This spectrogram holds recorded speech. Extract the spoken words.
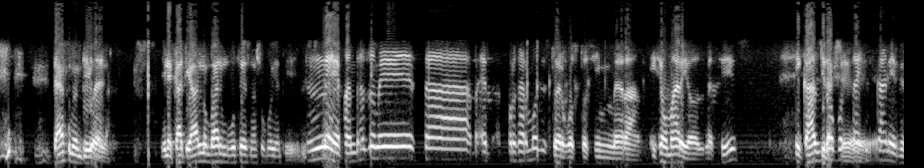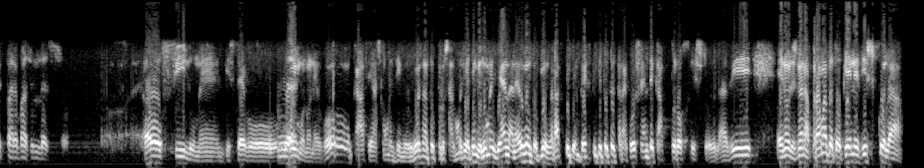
Τα έχουμε πει Ναι. όλα. Είναι κάτι άλλο, Μπάρι μου, που θες να σου πω γιατί... Ναι, φαντάζομαι θα ε, προσαρμόζεις το έργο στο σήμερα. Είσαι ο Μάριος Μεσής. Εικάζω Κοίταξε, πως θα έχεις κάνει τις παρεμβάσουλες σου. Οφείλουμε, πιστεύω, Ναι. όχι μόνο εγώ, κάθε ας πούμε δημιουργός να το προσαρμόσει, γιατί μιλούμε για έναν έργο το οποίο γράφτηκε και παίχτηκε το 411 π.Χ. Δηλαδή, είναι ορισμένα πράγματα τα οποία είναι δύσκολα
